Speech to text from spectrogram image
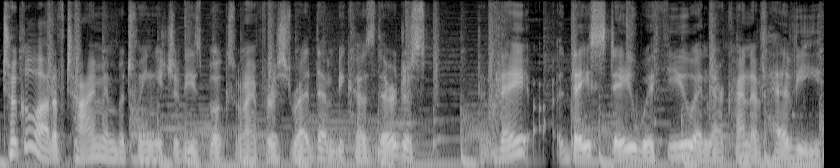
took a lot of time in between each of these books when I first read them because they're just they they stay with you and they're kind of heavy.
